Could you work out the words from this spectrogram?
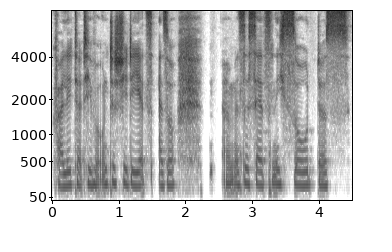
qualitative Unterschiede jetzt. Also ähm, es ist jetzt nicht so, dass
